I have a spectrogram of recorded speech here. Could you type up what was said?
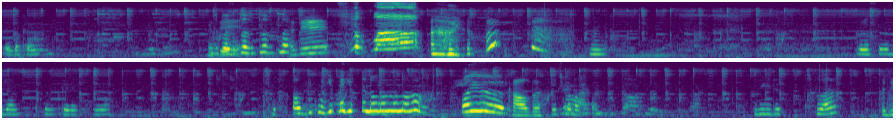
Hadi bakalım. Zıpla Hadi. zıpla zıpla zıpla. Hadi. Zıpla. Burası biraz hız gerektiriyor. Al gitme gitme gitme no no no no no. Hayır. Kaldı. Geçmem asla. Yürü yürü. Zıpla. Hadi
